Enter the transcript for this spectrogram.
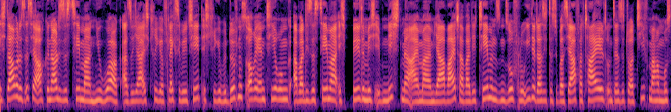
ich glaube, das ist ja auch genau dieses Thema New Work. Also ja, ich kriege Flexibilität, ich kriege Bedürfnisorientierung, aber dieses Thema, ich bilde mich eben nicht mehr einmal im Jahr weiter, weil die Themen sind so fluide, dass ich das übers Jahr verteilt und sehr situativ machen muss,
